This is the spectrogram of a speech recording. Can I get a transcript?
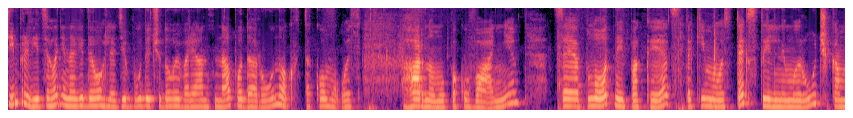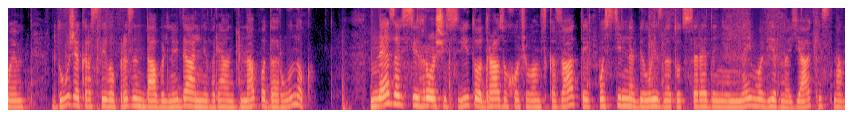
Всім привіт! Сьогодні на відеогляді буде чудовий варіант на подарунок в такому ось гарному пакуванні. Це плотний пакет з такими ось текстильними ручками. Дуже красиво, презентабельно, ідеальний варіант на подарунок. Не за всі гроші світу, одразу хочу вам сказати. Постільна білизна тут всередині неймовірно якісна.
